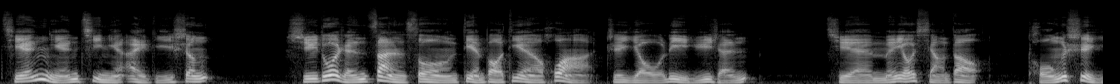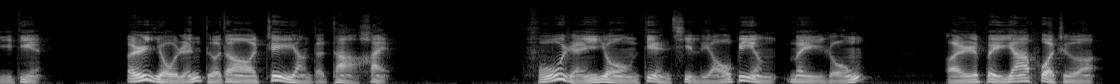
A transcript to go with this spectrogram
前年纪念爱迪生，许多人赞颂电报电话之有利于人，却没有想到同是一电，而有人得到这样的大害。夫人用电器疗病美容，而被压迫者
